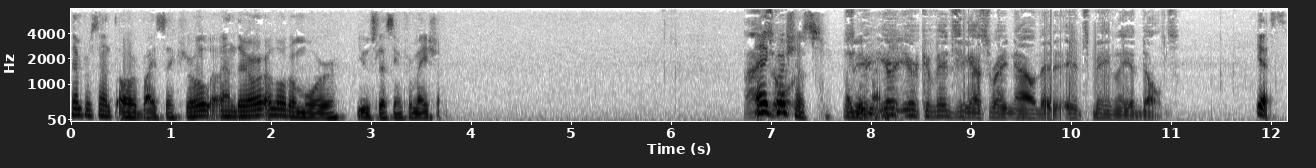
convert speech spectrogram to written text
10% are bisexual, and there are a lot of more useless information. All right, Any so- questions, my so good you're, man? you're you're convincing us right now that it's mainly adults. Yes,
